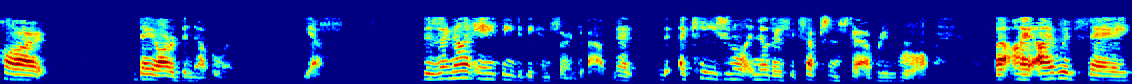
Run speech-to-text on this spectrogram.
part, they are benevolent. Yes. They're not anything to be concerned about. Now, occasional, no, there's exceptions to every rule. But I, I would say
